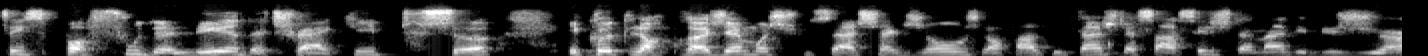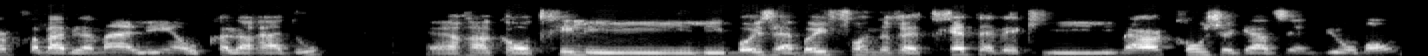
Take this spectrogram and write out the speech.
tu sais, c'est pas fou de lire, de tracker, tout ça. Écoute, leur projet, moi, je suis ça à chaque jour, je leur parle tout le temps. J'étais censé, justement, début juin, probablement aller au Colorado euh, rencontrer les, les boys là-bas. Ils font une retraite avec les, meilleurs coachs de gardiens de but au monde.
